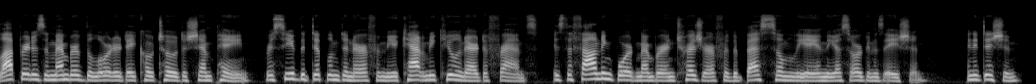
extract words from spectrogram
LaPratt is a member of the l'Ordre des Coteaux de Champagne, received the Diplôme d'honneur from the Académie Culinaire de France, is the founding board member and treasurer for the Best Sommelier in the US organization. In addition,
